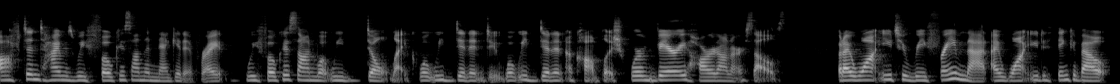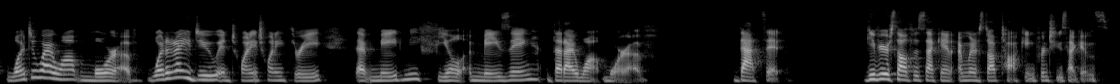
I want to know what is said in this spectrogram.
oftentimes we focus on the negative, right? We focus on what we don't like, what we didn't do, what we didn't accomplish. We're very hard on ourselves. But I want you to reframe that. I want you to think about what do I want more of? What did I do in 2023 that made me feel amazing that I want more of? That's it. Give yourself a second. I'm going to stop talking for two seconds.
